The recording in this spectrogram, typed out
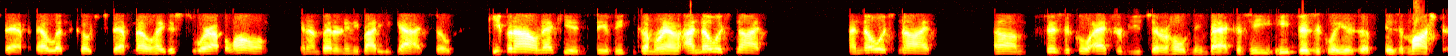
staff and they'll let the coaching staff know, hey, this is where I belong and I'm better than anybody you got. So keep an eye on that kid and see if he can come around. I know it's not, I know it's not um, physical attributes that are holding him back because he he physically is a is a monster.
